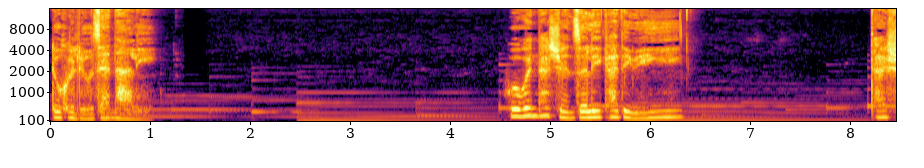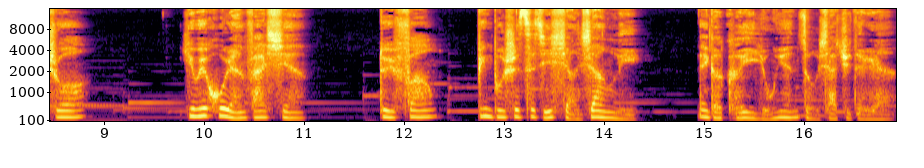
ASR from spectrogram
都会留在那里。我问他选择离开的原因，他说：“因为忽然发现，对方并不是自己想象里那个可以永远走下去的人。”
